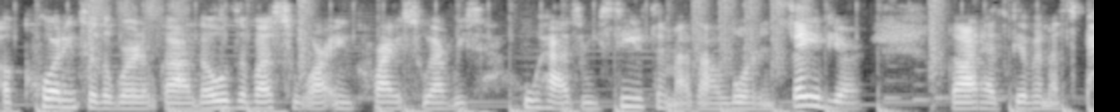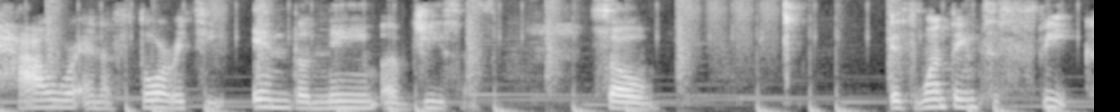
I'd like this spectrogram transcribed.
according to the word of God. Those of us who are in Christ, who have re- who has received Him as our Lord and Savior, God has given us power and authority in the name of Jesus. So it's one thing to speak,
